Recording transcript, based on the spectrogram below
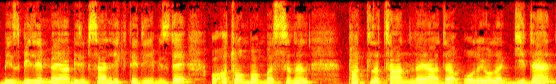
Biz bilim veya bilimsellik dediğimizde o atom bombasının patlatan veya da o yola giden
